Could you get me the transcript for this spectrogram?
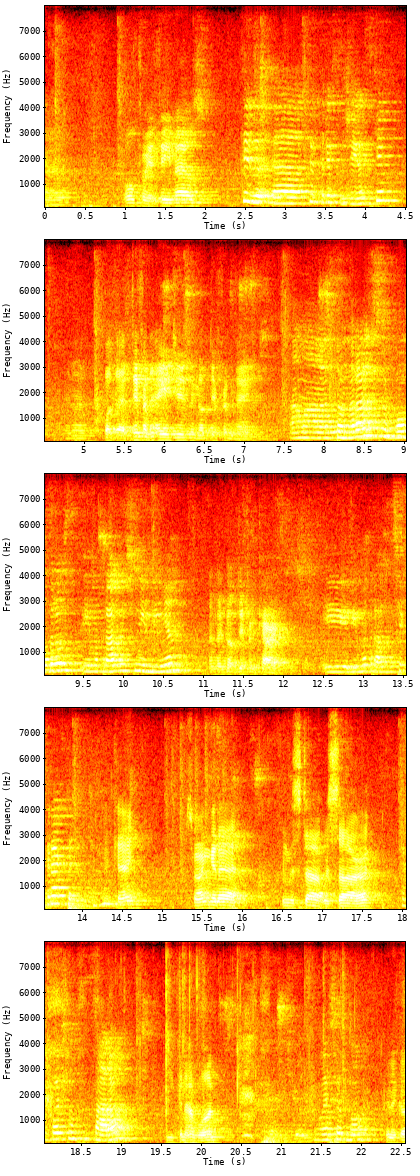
Uh, all three are females, Сите, а, сите три се женски, uh, but they're different ages and got different names, ама се на различна возраст, имат различни имиња and they've got different characters. и имат различни карактери. Okay, so I'm gonna I'm gonna start with Sarah. Ќе почнам со Сара, You can have one. можеш едно. Gonna go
